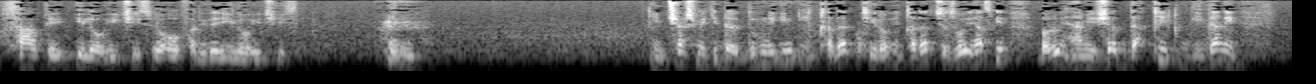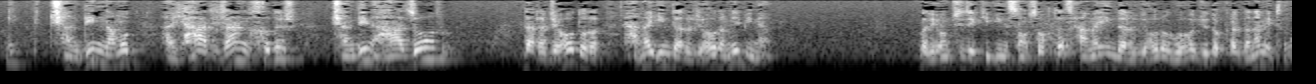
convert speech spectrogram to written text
خلق الهی چیست و آفریده الهی چیست. این چشمی که در درون این اینقدر تیرا اینقدر چیزهایی هست که برای همیشه دقیق دیدن چندین نمود هر رنگ خودش چندین هزار درجه ها دارد همه این درجه ها را می‌بینند ولی اون چیزی که انسان ساخته است همه این درجه ها را گوها جدا کرده نمی‌تونه.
